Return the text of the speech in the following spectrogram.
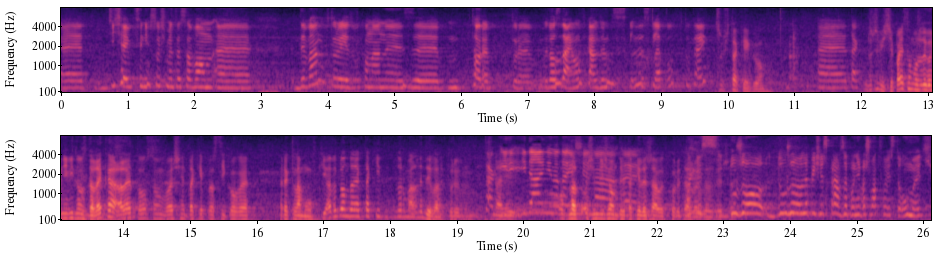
E, Dzisiaj przyniosłyśmy ze sobą e, dywan, który jest wykonany z toreb, które rozdają w każdym ze sklepów tutaj. Coś takiego. E, tak, Rzeczywiście, Państwo może tego nie widzą z daleka, ale to są właśnie takie plastikowe reklamówki, a wygląda jak taki normalny dywan, który tak i idealnie od nadaje lat się 80. na... e, takie leżały w korytarzach Jest zazwyczaj. dużo, dużo lepiej się sprawdza, ponieważ łatwo jest to umyć,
